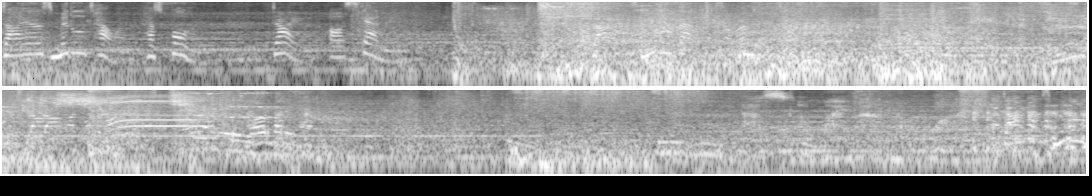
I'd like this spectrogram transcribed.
Dire's middle tower has fallen. Dire are scanning. Dire's middle are under attack. Dire's middle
